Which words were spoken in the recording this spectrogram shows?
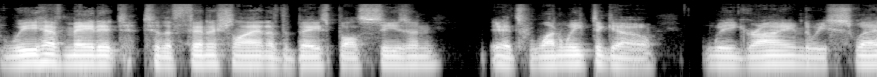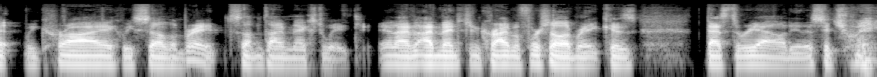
We have made it to the finish line of the baseball season. It's one week to go. We grind, we sweat, we cry, we celebrate sometime next week. And I've, I've mentioned cry before celebrate because that's the reality of the situation.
